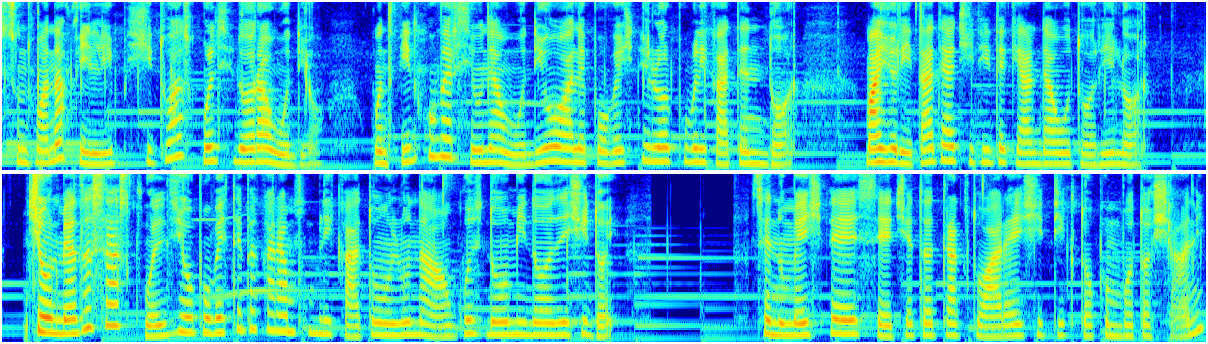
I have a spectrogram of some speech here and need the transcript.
sunt Oana Filip și tu asculti Dor Audio, un feed cu versiune audio ale poveștilor publicate în Dor, majoritatea citite chiar de autorii lor. Ce urmează să asculti e o poveste pe care am publicat-o în luna august 2022. Se numește Secetă, tractoare și TikTok în Botoșani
